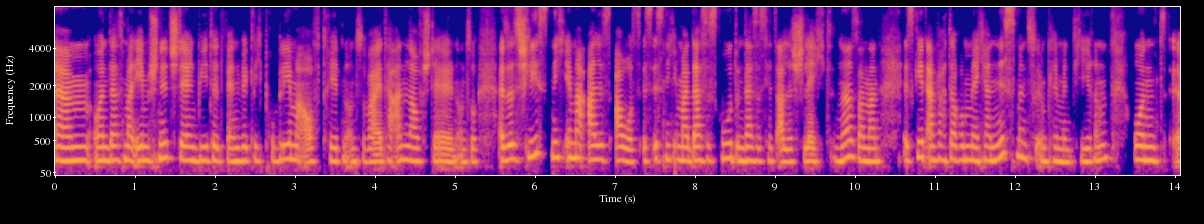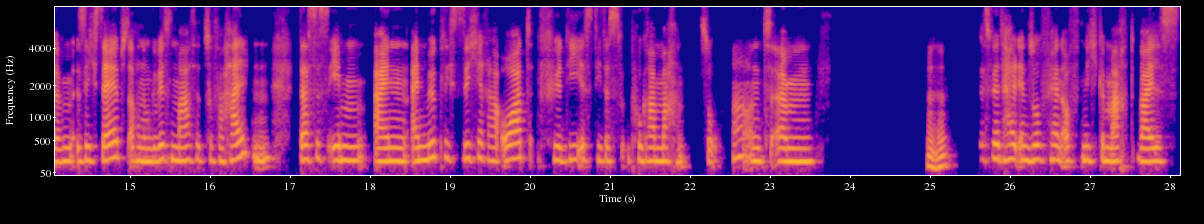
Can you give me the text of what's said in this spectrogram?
Ähm, und dass man eben Schnittstellen bietet, wenn wirklich Probleme auftreten und so weiter, Anlaufstellen und so. Also es schließt nicht immer alles aus. Es ist nicht immer, das ist gut und das ist jetzt alles schlecht, ne? sondern es geht einfach darum, Mechanismen zu implementieren und ähm, sich selbst auch in einem gewissen Maße zu verhalten, dass es eben ein, ein möglichst sicherer Ort für die ist, die das Programm machen. So. Ne? Und ähm, mhm. das wird halt insofern oft nicht gemacht, weil es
